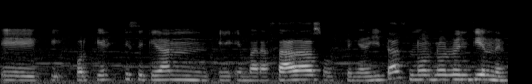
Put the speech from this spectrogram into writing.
eh, que, por qué es que se quedan eh, embarazadas o peñaditas, no, no lo entienden.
